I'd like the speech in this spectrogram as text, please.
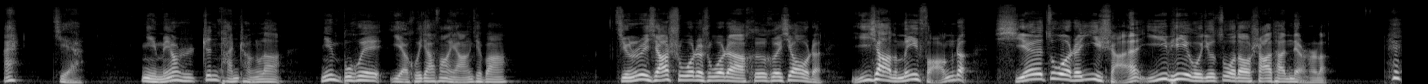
哎，姐，你们要是真谈成了，您不会也回家放羊去吧？景瑞霞说着说着，呵呵笑着，一下子没防着，斜坐着一闪，一屁股就坐到沙滩顶上了。嘿，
